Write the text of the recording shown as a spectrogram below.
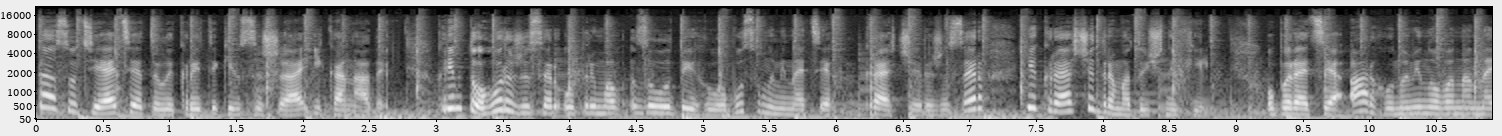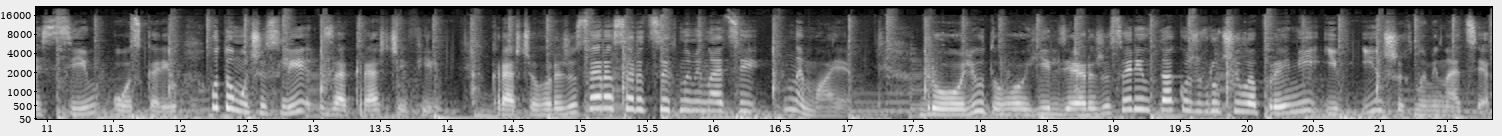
та Асоціація телекритиків США і Канади. Крім того, режисер отримав золотий глобус у номінаціях Кращий режисер і кращий драматичний фільм. Операція Арго номінована на сім Оскарів, у тому числі за кращий фільм. Кращого режисера серед цих номінацій немає. 2 лютого гільдія режисерів також вручила премії і в інших номінаціях.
